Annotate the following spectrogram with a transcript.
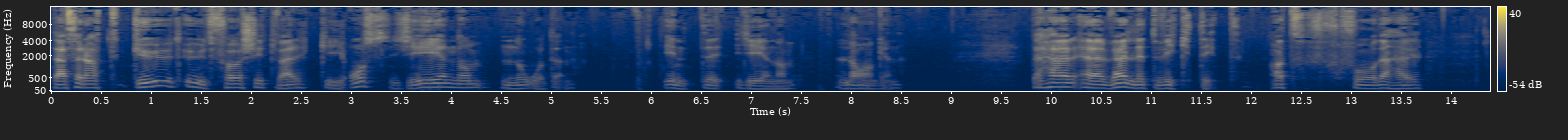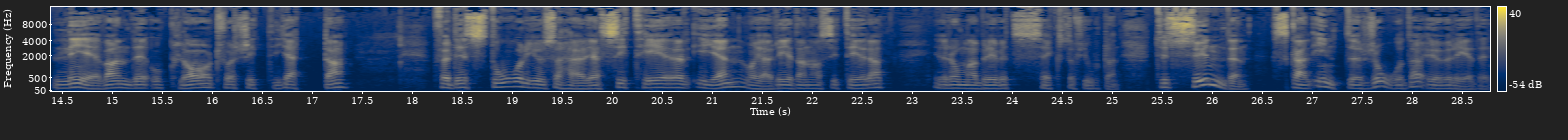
Därför att Gud utför sitt verk i oss genom nåden, inte genom lagen. Det här är väldigt viktigt att få det här levande och klart för sitt hjärta för det står ju så här, jag citerar igen vad jag redan har citerat i Romarbrevet 6 och 14. Till synden skall inte råda över eder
